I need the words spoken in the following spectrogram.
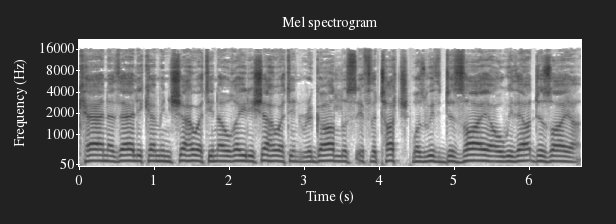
كان ذلك من شهوة أو غير شهوة regardless if the touch was with desire or without desire.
